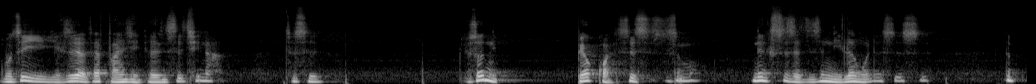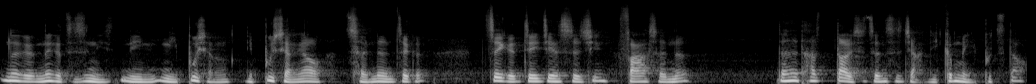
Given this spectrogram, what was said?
我自己也是有在反省这件事情啊，就是有时候你不要管事实是什么，那个事实只是你认为的事实，那那个那个只是你你你不想你不想要承认这个这个这件事情发生了，但是它到底是真是假，你根本也不知道，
